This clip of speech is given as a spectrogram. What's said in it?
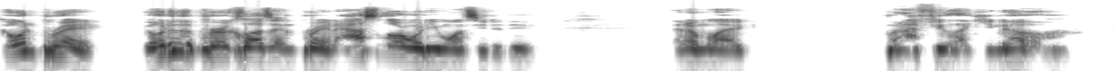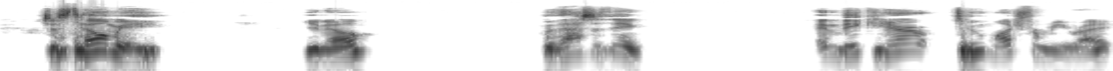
Go and pray. Go to the prayer closet and pray and ask the Lord what He wants you to do. And I'm like, but I feel like you know. Just tell me. You know? But that's the thing. And they care too much for me, right?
